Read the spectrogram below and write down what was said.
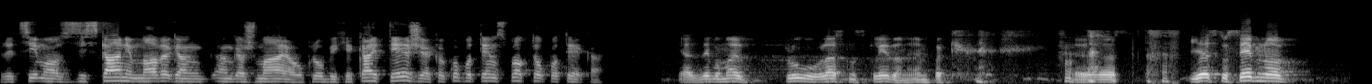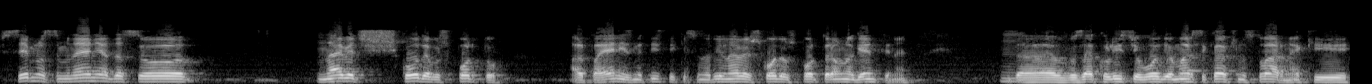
recimo z iskanjem novega angažmaja v klubih. Je kaj teže, kako potem sploh to poteka? Ja, zdaj bo mal pluvo vlastno skledo, ne, ampak uh, jaz osebno, osebno sem mnenja, da so največ škode v športu ali pa eni izmed tistih, ki so naredili največ škode v športu, ravno agenti. Ne. Mm. da v zakolistju vodijo marsikakšno stvar, ne, ki,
